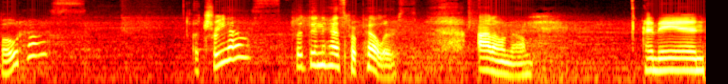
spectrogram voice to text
boathouse? A treehouse? But then it has propellers. I don't know. And then,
